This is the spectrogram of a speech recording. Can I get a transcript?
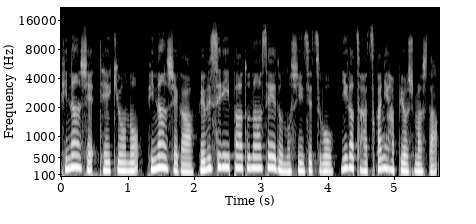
フィナンシェ提供のフィナンシェが Web3 パートナー制度の新設を2月20日に発表しました。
